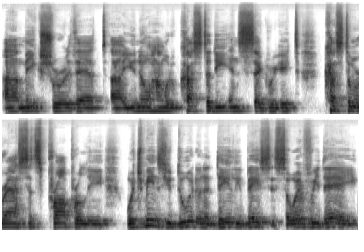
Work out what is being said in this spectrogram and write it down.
uh, make sure that uh, you know how to custody and segregate customer assets properly, which means you do it on a daily basis. So every day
